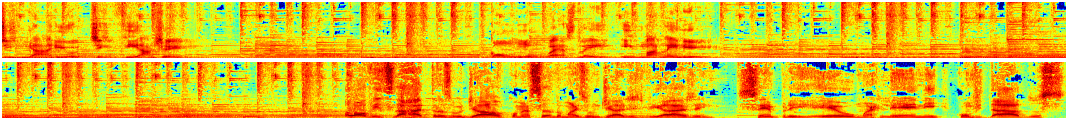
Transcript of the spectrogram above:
Diário de Viagem. Com Wesley e Marlene. Olá, ouvintes da Rádio Transmundial, começando mais um Diário de Viagem. Sempre eu, Marlene, convidados.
